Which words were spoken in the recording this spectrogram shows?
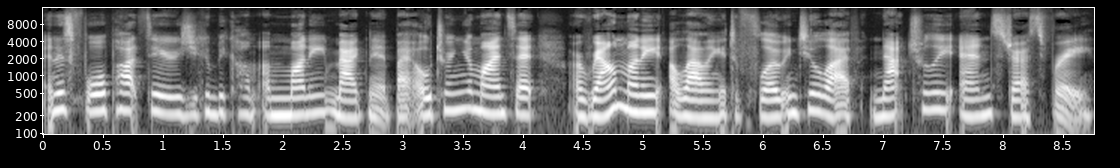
In this four part series, you can become a money magnet by altering your mindset around money, allowing it to flow into your life naturally and stress free.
